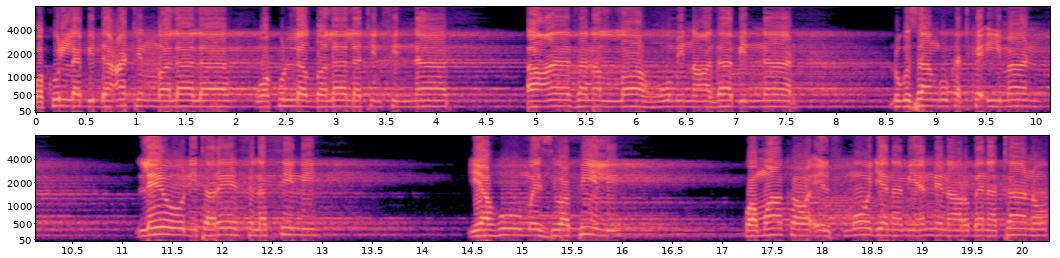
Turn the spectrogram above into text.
وكل بدعه ضلاله وكل ضلاله في النار اعاذنا الله من عذاب النار ndugu zangu katika iman leo ni tarehe 30 ya huu mwezi wa pili kwa mwaka wa 1445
